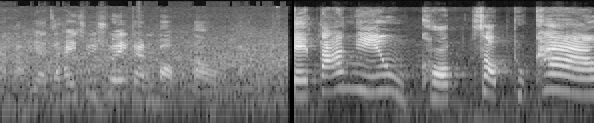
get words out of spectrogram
นะคะ อยากจะให้ช่วยๆกันบอกต่อค่ะเดต้านิวครบสอบทุกข่าว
